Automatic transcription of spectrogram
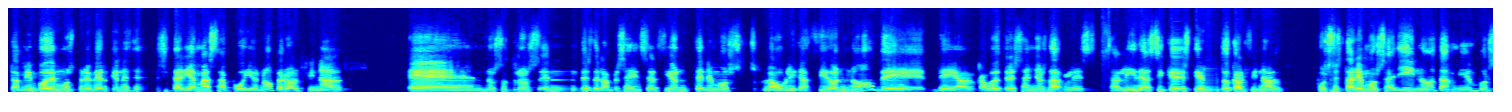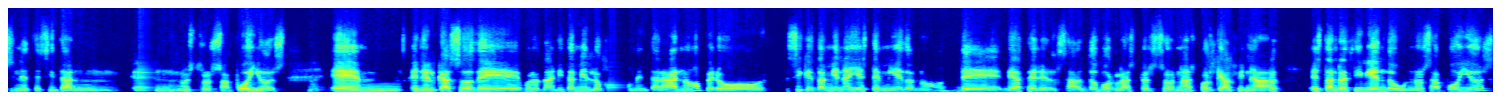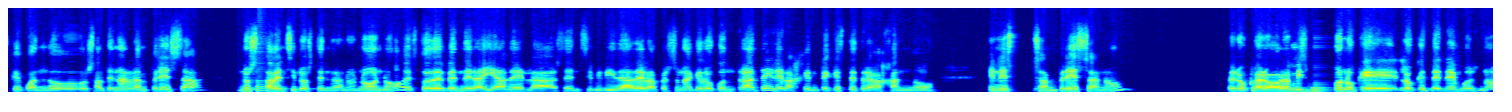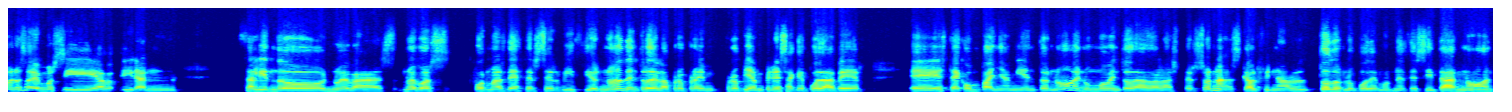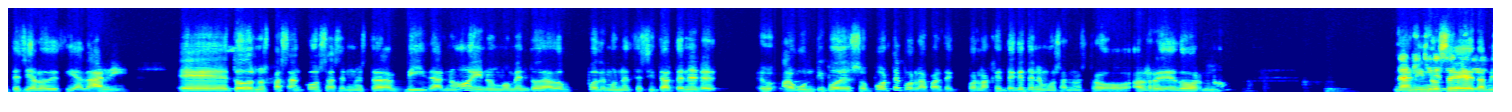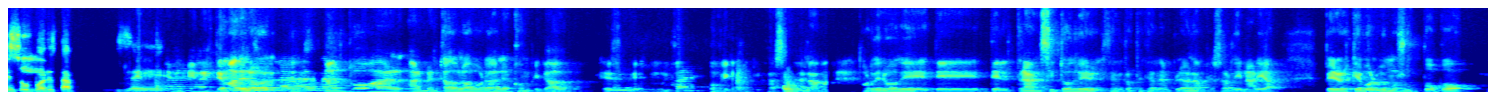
también podemos prever que necesitaría más apoyo, ¿no? Pero al final, eh, nosotros desde la empresa de inserción tenemos la obligación, ¿no? De, de, al cabo de tres años darles salida. Así que es cierto que al final pues estaremos allí, ¿no? También por si necesitan nuestros apoyos. Em, en el caso de, bueno, Dani también lo comentará, ¿no? Pero sí que también hay este miedo, ¿no? De, hacer el salto por las personas, porque al final están recibiendo unos apoyos que cuando salten a la empresa no saben si los tendrán o no, ¿no? Esto dependerá ya de la sensibilidad de la persona que lo contrate y de la gente que esté trabajando en esa empresa, ¿no? Pero claro, ahora mismo lo que, lo que tenemos, ¿no? No sabemos si irán saliendo nuevas, nuevas formas de hacer servicios, ¿no? Dentro de la propia, propia empresa que pueda haber eh, este acompañamiento, ¿no? En un momento dado a las personas, que al final todos lo podemos necesitar, ¿no? Antes ya lo decía Dani, eh, todos nos pasan cosas en nuestra vida, ¿no? Y en un momento dado podemos necesitar tener eh, algún tipo de soporte por la parte, por la gente que tenemos a nuestro alrededor, ¿no? Dani, no sé, también tú por esta... En, el tema de los salto al, mercado laboral es complicado. Es, muy complicado. Quizás la manera del cordero del tránsito del Centro Especial de Empleo a la empresa ordinaria. Pero es que volvemos un poco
